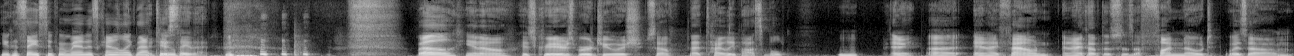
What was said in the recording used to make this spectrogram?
You could say Superman is kind of like that I too. just say that. well, you know, his creators were Jewish, so that's highly possible. Mhm. Anyway, uh, and I found, and I thought this was a fun note, was um,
